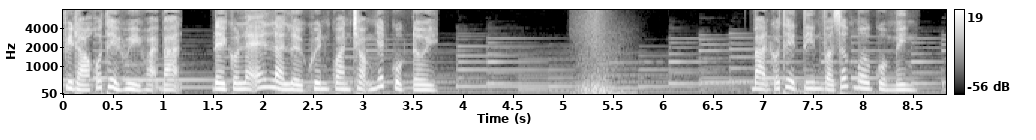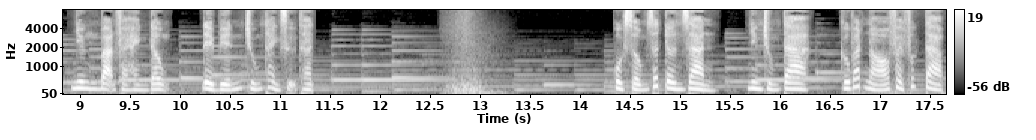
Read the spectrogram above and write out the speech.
vì đó có thể hủy hoại bạn. Đây có lẽ là lời khuyên quan trọng nhất cuộc đời. Bạn có thể tin vào giấc mơ của mình, nhưng bạn phải hành động để biến chúng thành sự thật. Cuộc sống rất đơn giản, nhưng chúng ta cứ bắt nó phải phức tạp.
